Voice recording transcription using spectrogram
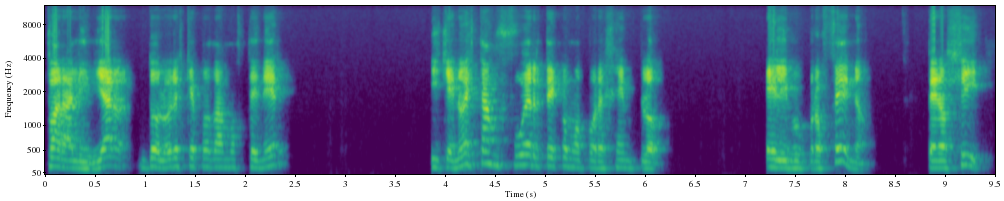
para aliviar dolores que podamos tener y que no es tan fuerte como, por ejemplo, el ibuprofeno. Pero sí,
